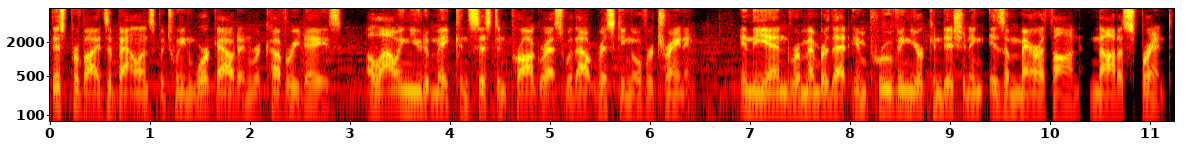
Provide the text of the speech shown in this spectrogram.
This provides a balance between workout and recovery days, allowing you to make consistent progress without risking overtraining. In the end, remember that improving your conditioning is a marathon, not a sprint.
